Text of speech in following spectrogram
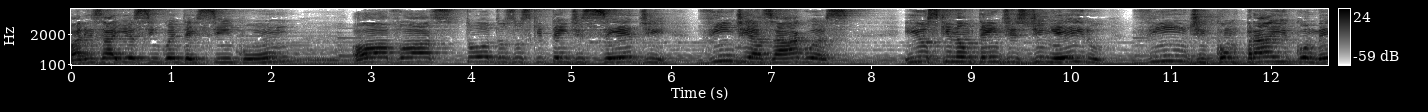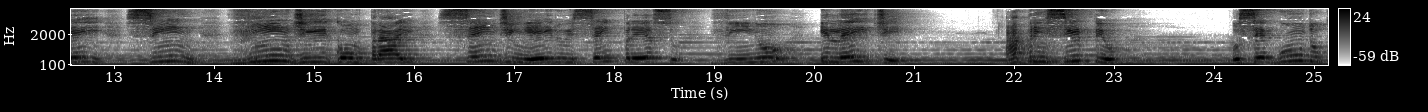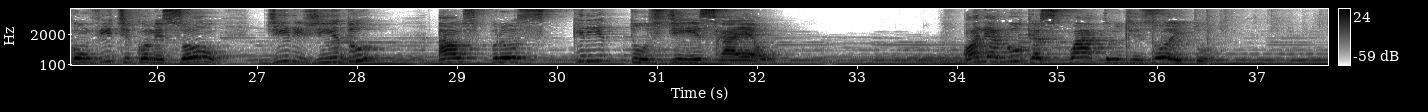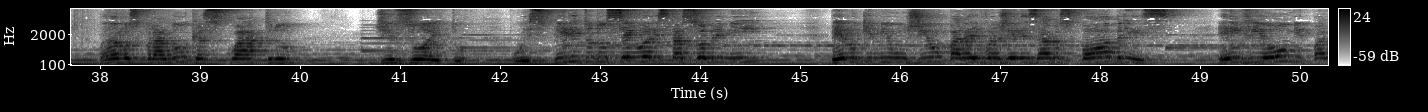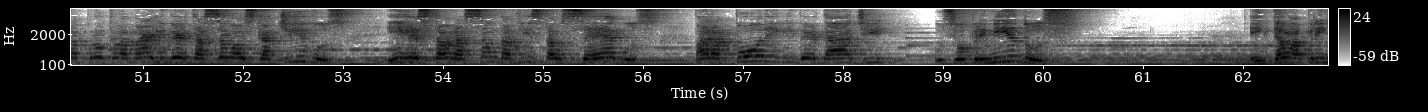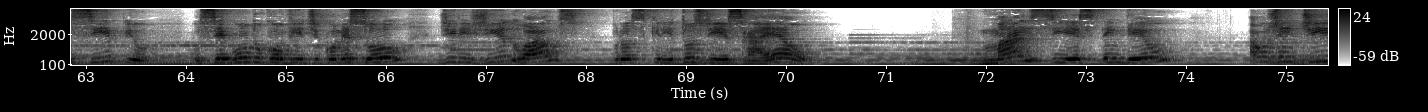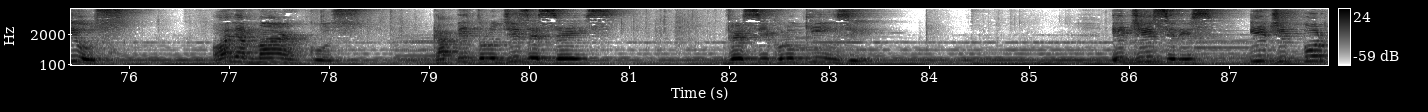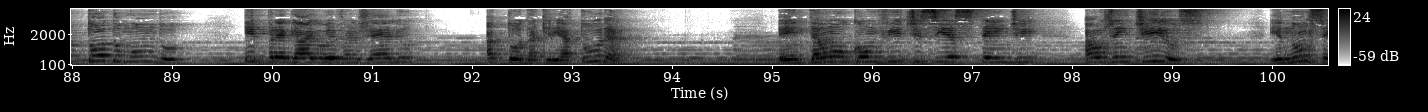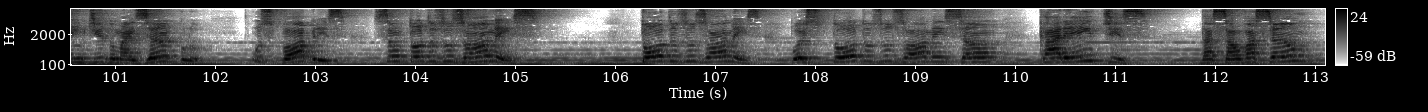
Olha Isaías 55, 1. Ó vós, todos os que tendes sede, vinde as águas, e os que não tendes dinheiro, vinde, comprai e comei, sim, vinde e comprai sem dinheiro e sem preço, vinho e leite. A princípio, o segundo convite começou dirigido aos proscritos de Israel. Olha Lucas 4, 18. Vamos para Lucas 4, 18. O Espírito do Senhor está sobre mim, pelo que me ungiu para evangelizar os pobres, enviou-me para proclamar libertação aos cativos e restauração da vista aos cegos, para pôr em liberdade os oprimidos. Então, a princípio, o segundo convite começou dirigido aos proscritos de Israel, mas se estendeu aos gentios. Olha Marcos, capítulo 16, versículo 15. E disse-lhes: Ide por todo o mundo e pregai o evangelho a toda criatura. Então o convite se estende aos gentios, e num sentido mais amplo, os pobres são todos os homens. Todos os homens, pois todos os homens são carentes da salvação.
